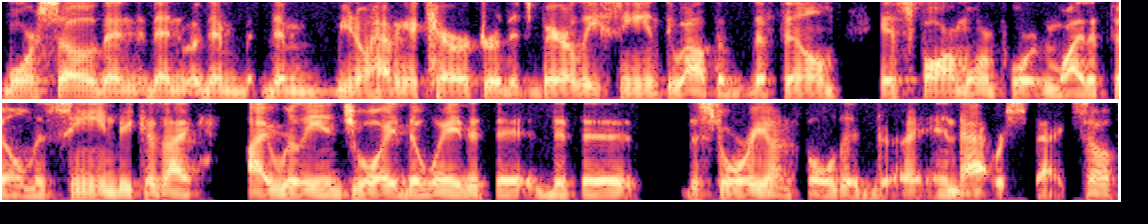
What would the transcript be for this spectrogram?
more so than than than than you know having a character that's barely seen throughout the, the film is far more important why the film is seen because i i really enjoyed the way that the that the the story unfolded uh, in that respect so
